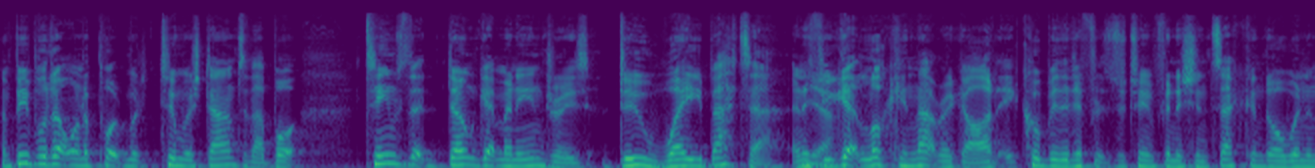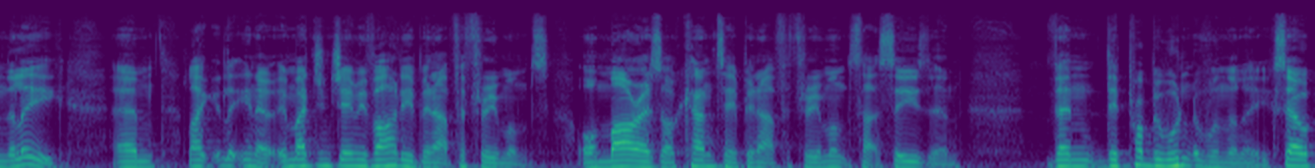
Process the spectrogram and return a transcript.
And people don't want to put much, too much down to that, but teams that don't get many injuries do way better. And if Yeah. you get luck in that regard, it could be the difference between finishing second or winning the league. Um, like you know, imagine Jamie Vardy had been out for three months, or Mahrez or Kante had been out for three months that season then they probably wouldn't have won the league. So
